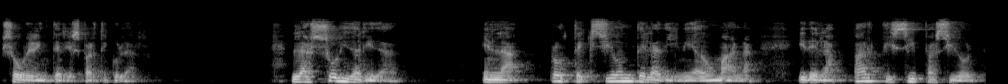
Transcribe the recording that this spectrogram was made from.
sobre el interés particular. La solidaridad en la protección de la dignidad humana y de la participación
